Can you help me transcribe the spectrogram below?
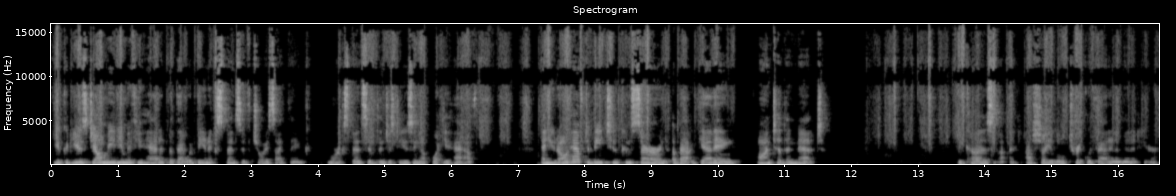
You could use gel medium if you had it, but that would be an expensive choice, I think. More expensive than just using up what you have. And you don't have to be too concerned about getting onto the net because I'll show you a little trick with that in a minute here.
